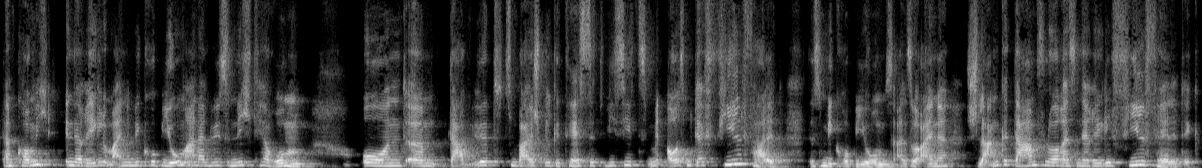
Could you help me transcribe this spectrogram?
dann komme ich in der Regel um eine Mikrobiomanalyse nicht herum. Und ähm, da wird zum Beispiel getestet, wie sieht's mit, aus mit der Vielfalt des Mikrobioms. Also eine schlanke Darmflora ist in der Regel vielfältig.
